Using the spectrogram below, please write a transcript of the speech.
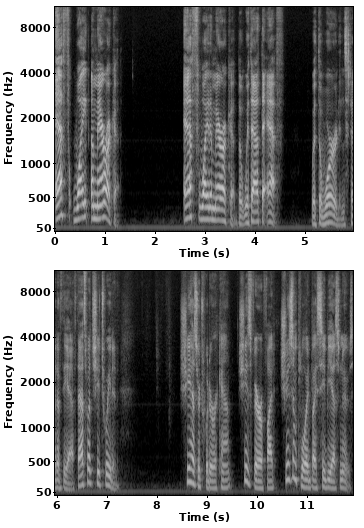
F white America. F white America, but without the F, with the word instead of the F. That's what she tweeted. She has her Twitter account. She's verified. She's employed by CBS News.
